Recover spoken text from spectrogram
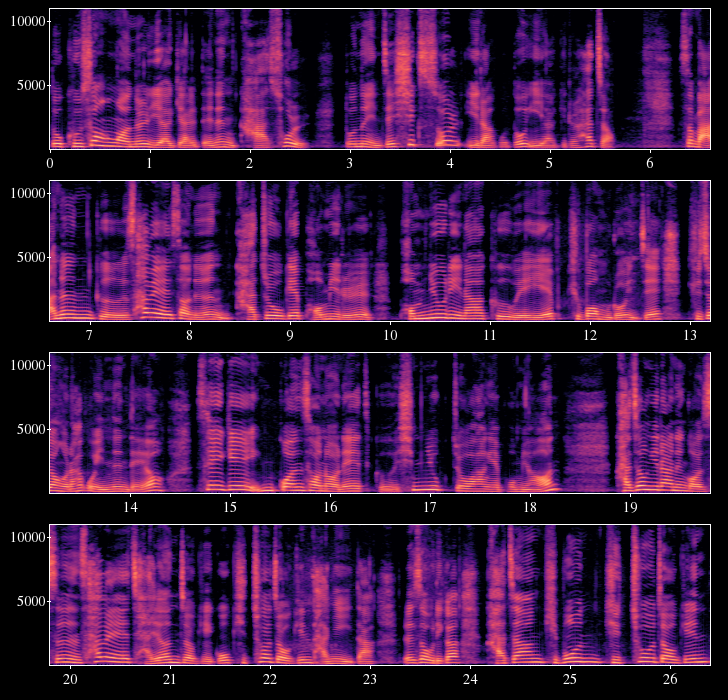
또 구성원을 이야기할 때는 가솔 또는 이제 식솔이라고도 이야기를 하죠. 그래서 많은 그 사회에서는 가족의 범위를 법률이나 그 외의 규범으로 이제 규정을 하고 있는데요. 세계 인권 선언의 그 16조항에 보면 가정이라는 것은 사회의 자연적이고 기초적인 단위이다. 그래서 우리가 가장 기본 기초적인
